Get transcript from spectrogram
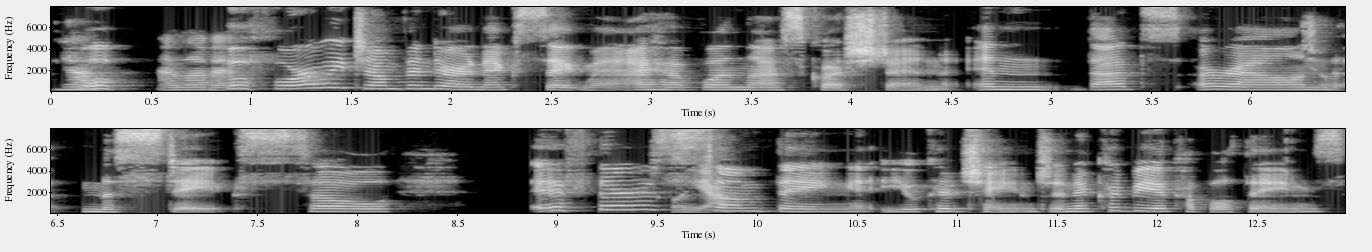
Yeah, Well, I love it. Before we jump into our next segment, I have one last question, and that's around Sure. mistakes. So, if there's Oh, yeah. something you could change, and it could be a couple things,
